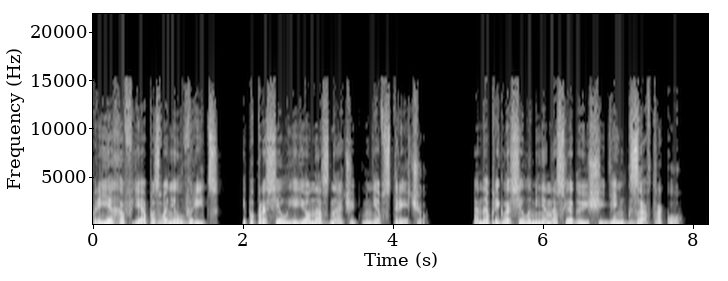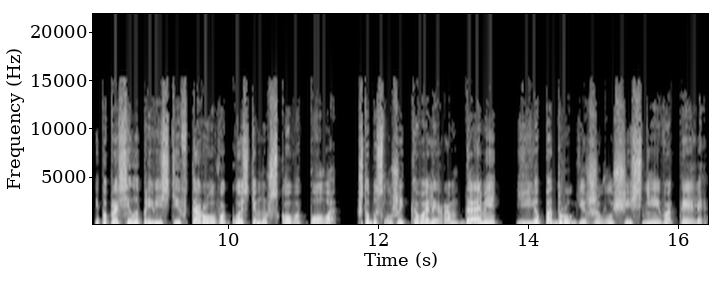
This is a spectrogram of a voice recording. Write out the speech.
Приехав, я позвонил в Риц и попросил ее назначить мне встречу. Она пригласила меня на следующий день к завтраку и попросила привести второго гостя мужского пола, чтобы служить кавалером даме, ее подруге, живущей с ней в отеле.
